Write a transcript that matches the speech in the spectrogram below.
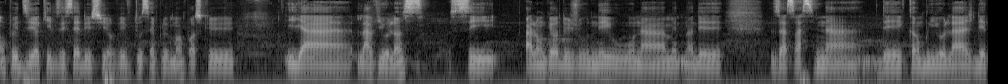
on peut dire qu'ils essaient de survivre tout simplement parce que il y a la violence. C'est à longueur de journée où on a maintenant des assassinats, des cambriolages, des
